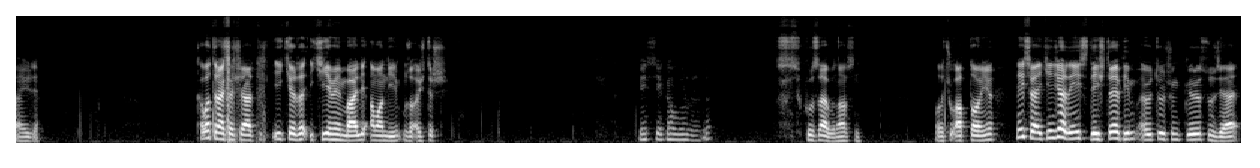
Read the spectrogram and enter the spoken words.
Bence de. Kapatın arkadaşlar artık. İlk yarıda 2 yemenin bali aman diyeyim uzaklaştır. Messi'ye kafa vurdurdu. Skulls abi ne yapsın? O da çok aptal oynuyor. Neyse ben ikinci yarıda en iyisi değiştir yapayım. Öbür çünkü görüyorsunuz ya.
